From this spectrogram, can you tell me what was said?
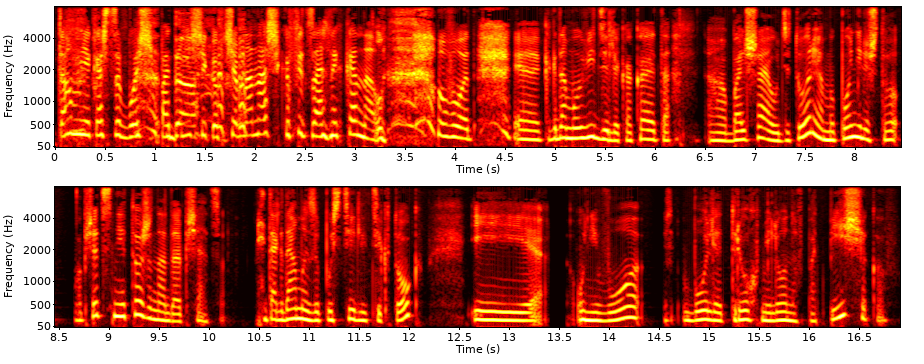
Там, мне кажется, больше подписчиков, чем на наших официальных каналах. Вот. Э, когда мы увидели какая-то а, большая аудитория, мы поняли, что вообще-то с ней тоже надо общаться. И тогда мы запустили ТикТок, и у него более трех миллионов подписчиков,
